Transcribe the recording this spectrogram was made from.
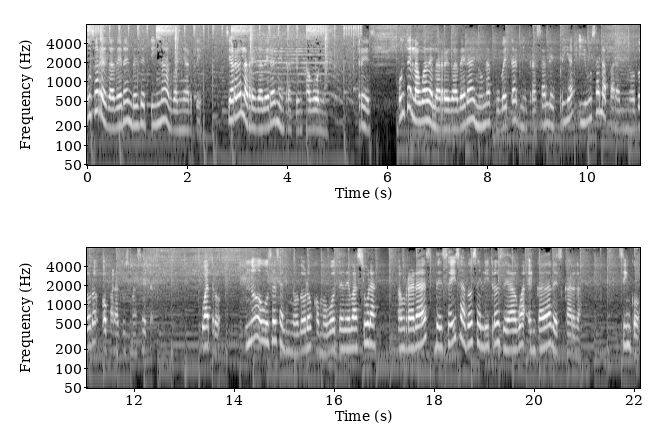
Usa regadera en vez de tina al bañarte. Cierra la regadera mientras te enjabonas. 3. Punta el agua de la regadera en una cubeta mientras sale fría y úsala para el inodoro o para tus macetas. 4. No uses el inodoro como bote de basura. Ahorrarás de 6 a 12 litros de agua en cada descarga. 5.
